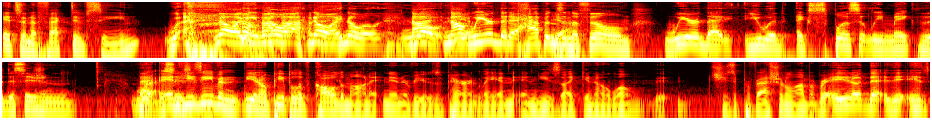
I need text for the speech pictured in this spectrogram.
it's an effective scene. No, I mean, no, no, I know. Not No, not yeah. weird that it happens in the film. Weird that you would explicitly make the decision. That Right, and he's even you know people have called him on it in interviews apparently and and he's like you know well she's a professional I'm a you know that his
